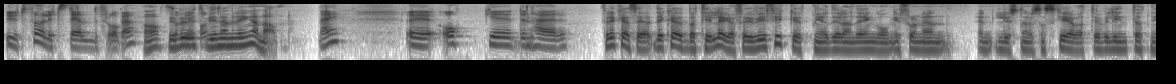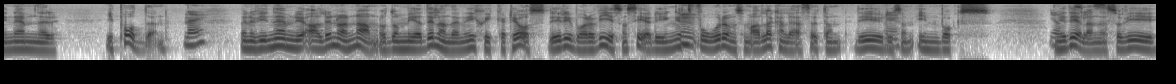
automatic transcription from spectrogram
utförligt ställd fråga. Ja, vi, behöver, vi nämner inga namn. Nej. Eh, Och den här, För det kan jag säga, det kan jag bara tillägga, för vi fick ett meddelande en gång ifrån en, en lyssnare som skrev att jag vill inte att ni nämner i podden. nej, Men vi nämner ju aldrig några namn och de meddelanden ni skickar till oss, det är ju bara vi som ser. Det är ju inget Mm. forum som alla kan läsa, utan det är ju Nej. liksom inbox ja. Så vi,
